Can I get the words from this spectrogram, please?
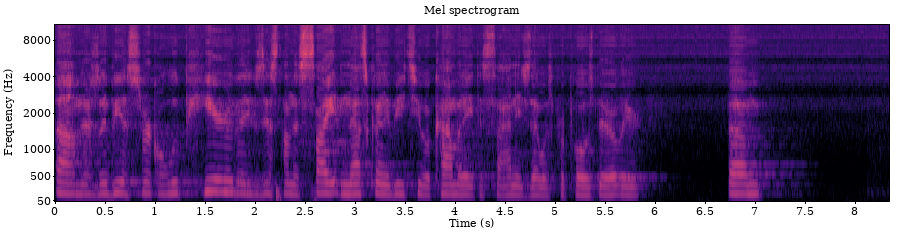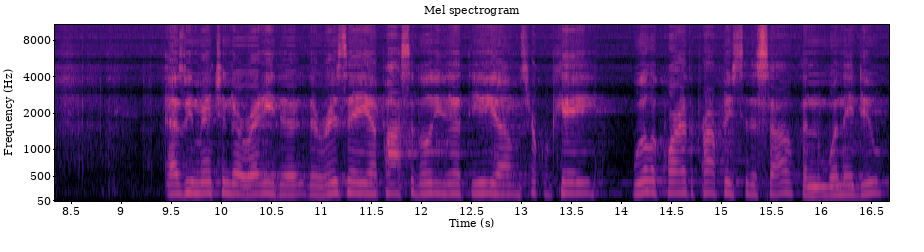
Um, There's going to be a circle loop here that exists on the site, and that's going to be to accommodate the signage that was proposed earlier. Um, As we mentioned already, there, there is a uh, possibility that the um, Circle K will acquire the properties to the south, and when they do,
